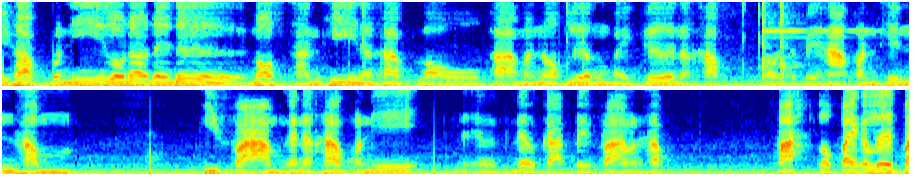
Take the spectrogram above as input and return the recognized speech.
ดีครับ วันนี้โรด r ไดเดอร์นอกสถานที่นะครับ เราพามานอกเรื่องไบเกอร์นะครับ เราจะไปหาคอนเทนต์ทำที่ฟาร์มกันนะครับ วันนี้ได้โอกาสไปฟาร์มนะครับไปะเราไปกันเลยไป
